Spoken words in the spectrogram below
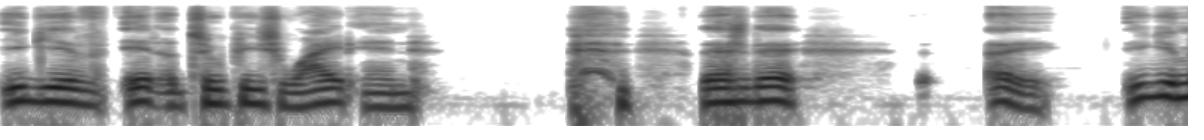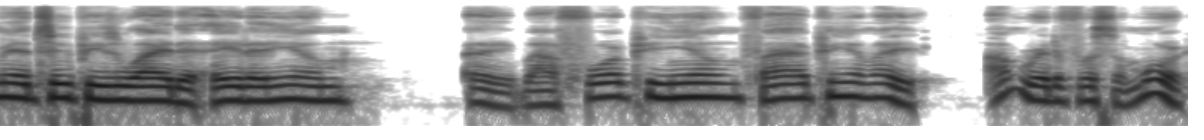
you give it a two piece white, and that's that. Hey, you give me a two piece white at 8 a.m. Hey, by 4 p.m., 5 p.m., hey, I'm ready for some more.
